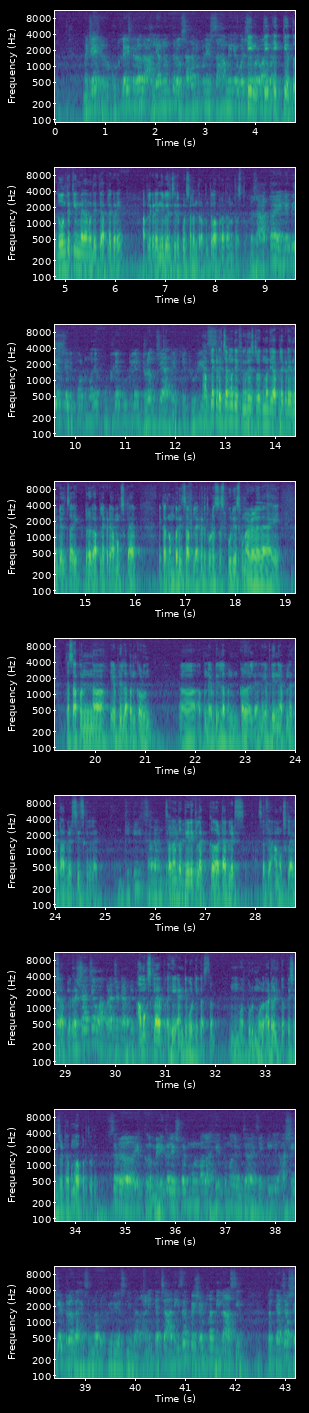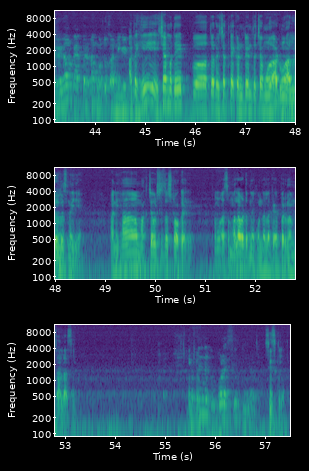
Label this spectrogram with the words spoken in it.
म्हणजे कुठलाही ड्रग आल्यानंतर साधारणपणे सहा महिने वर्ष तीन तीन एक ते दोन ते तीन महिन्यामध्ये ते आपल्याकडे आपल्याकडे एन ची रिपोर्ट आल्यानंतर आपण ते वापरत आणत असतो. आता एनएबीएलच्या रिपोर्टमध्ये कुठले कुठले ड्रग जे आहेत ते फ्युरियस आपल्याकडे याच्यामध्ये फ्युरियस ड्रगमध्ये आपल्याकडे एनेबेलचं एक ड्रग आपल्याकडे अमॉक्स क्लॅब एका कंपनीचं आपल्याकडे थोडंसं स्पुरियस म्हणून आढळलेलं आहे. तसं आपण एफ डीला पण कळून आपण एफ डीला पण कळवलेलं आहे. आणि एफ डीने आपल्या ते टॅबलेट सीज केलेले आहेत. किती साधारण साधारणतः दीड एक लाख टॅबलेट्स सध्या अमॉक्स क्लॅबचे आपल्याकडे अमॉक्स क्लॅब हे अँटीबायोटिक असतं. पूर्ण अडल्ट पेशंटसाठी आपण वापरतो ते. सर एक मेडिकल एक्सपर्ट म्हणून मला हे तुम्हाला विचारायचं की असे जे ड्रग आहे समजा तर फ्युरियस निघाला आणि त्याच्या आधी जर पेशंटला दिला असेल तर त्याच्या शरीरावर काय परिणाम होतो का निगेटिव्ह आता हे ह्याच्यामध्ये तर ह्याच्यात काही कंटेंट त्याच्यामुळं आढळून आलेलंच नाही आहे आणि हा मागच्या वर्षीचा स्टॉक आहे. त्यामुळे असं मला वाटत नाही कोणाला काय परिणाम झाला असेल. थँक्यू सीज केल्यात.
